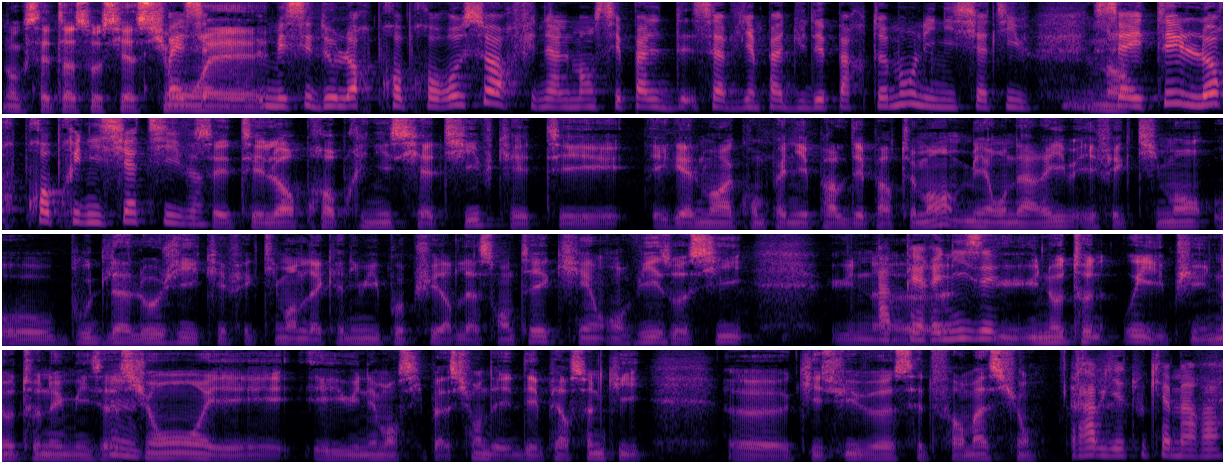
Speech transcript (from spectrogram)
donc cette association est... Mais c'est de leur propre ressort finalement. C'est pas le... ça vient pas du département l'initiative. Ça a été leur propre initiative. Ça a été leur propre initiative qui a été également accompagnée par le département. Mais on arrive effectivement au bout de la logique effectivement de l'Académie populaire de la santé, qui on vise aussi une à pérenniser. Euh, une auto... oui, et puis une autonomisation mm. et... et, une émancipation des, des personnes qui euh, qui suivent cette formation. Rabiatou Camara.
